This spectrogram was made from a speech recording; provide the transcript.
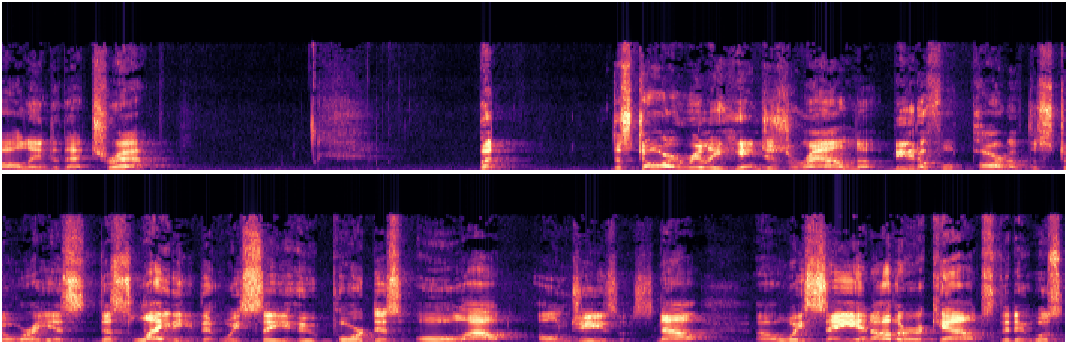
fall into that trap. But the story really hinges around the beautiful part of the story is this lady that we see who poured this oil out on Jesus. Now, uh, we see in other accounts that it was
